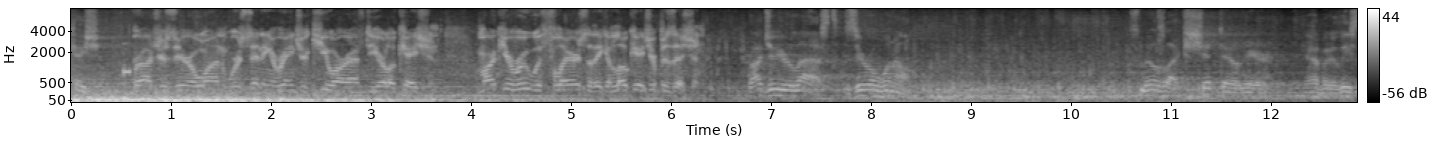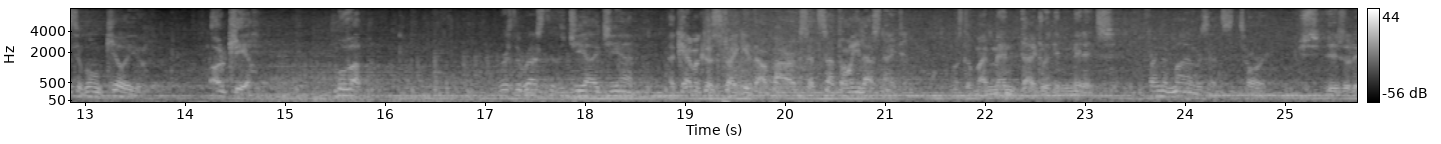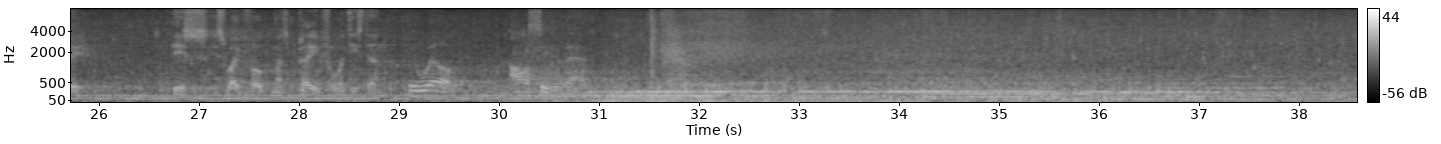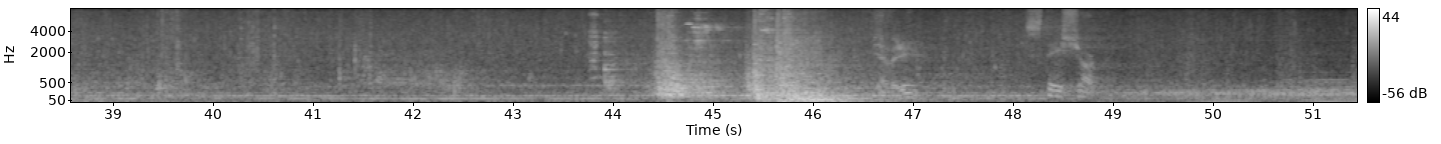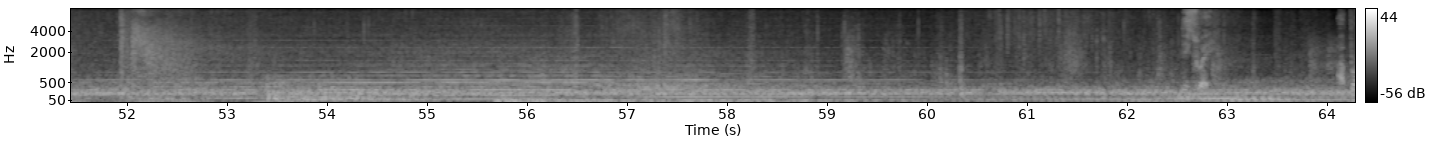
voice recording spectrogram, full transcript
location. Roger Zero One, we're sending a Ranger QRF to your location. Mark your route with flares so they can locate your position. Roger your last. Zero one out. Smells like shit down here. Yeah, but at least it won't kill you. Or kill. Move up. Where's the rest of the GIGN? A chemical strike hit our barracks at Satory last night. Most of my men died within minutes. A friend of mine was at Satory. Shh, Désolé. This is why Volk must pay for what he's done. We will. I'll see to that. Bienvenue. Stay sharp.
